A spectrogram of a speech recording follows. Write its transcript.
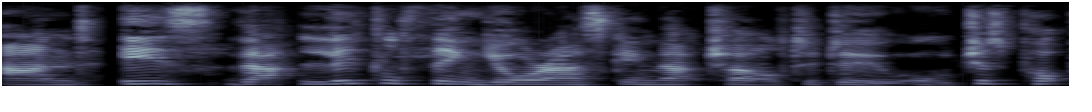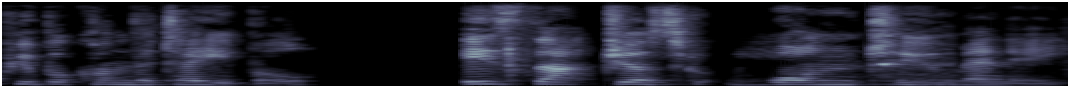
And is that little thing you're asking that child to do, or just pop your book on the table, is that just one too many?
